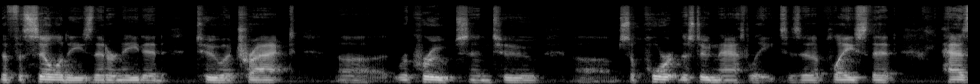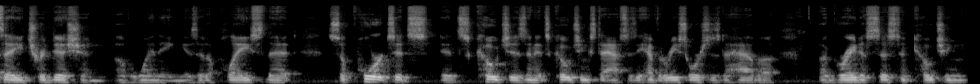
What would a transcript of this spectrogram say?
the facilities that are needed to attract uh, recruits and to um, support the student athletes is it a place that has a tradition of winning? Is it a place that supports its its coaches and its coaching staffs? Does he have the resources to have a a great assistant coaching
